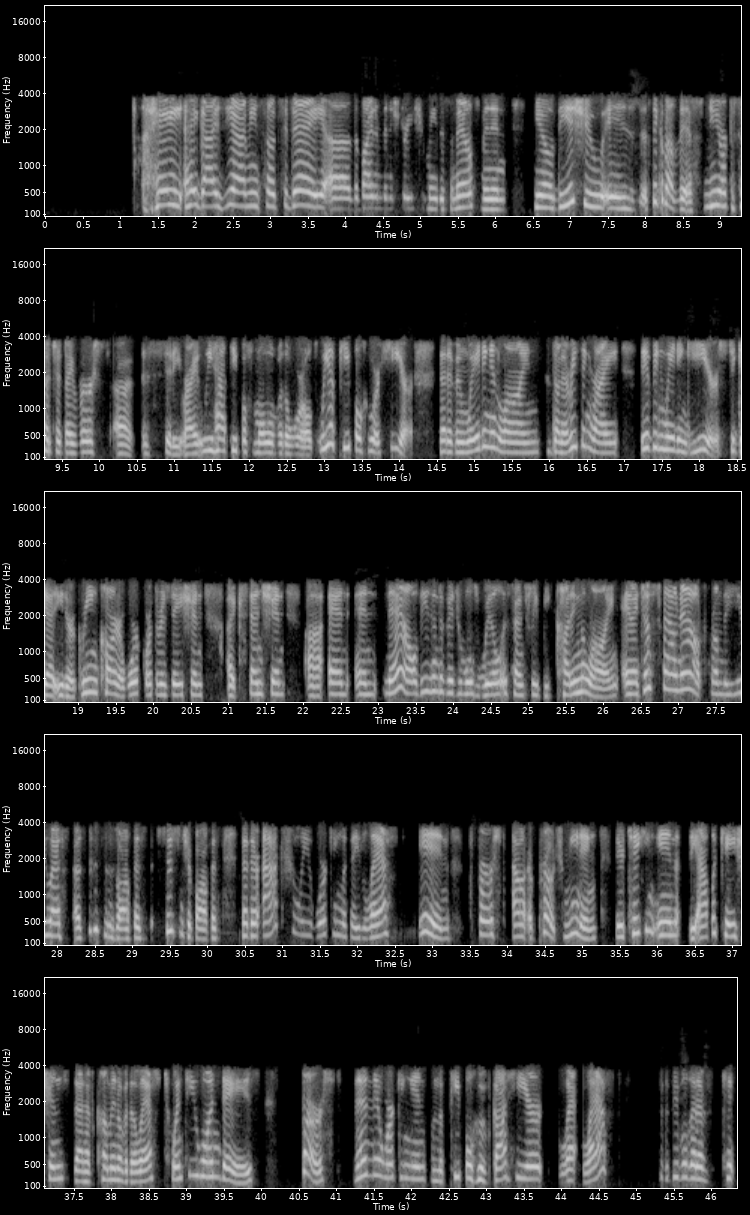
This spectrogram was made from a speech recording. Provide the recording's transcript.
Hey, hey guys. Yeah, I mean, so today uh, the Biden administration made this announcement, and you know, the issue is think about this: New York is such a diverse uh, city, right? We have people from all over the world. We have people who are here that have been waiting in line, done everything right. They've been waiting years to get either a green card or work authorization extension, uh, and and now these individuals will essentially be cutting the line. And I just found out from the U.S. Uh, Citizens Office, Citizenship Office, that they're actually working with a last in first out approach, meaning they're taking in the applications that have come in over the last 21 days first, then they're working in from the people who've got here last to the people that have ki-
